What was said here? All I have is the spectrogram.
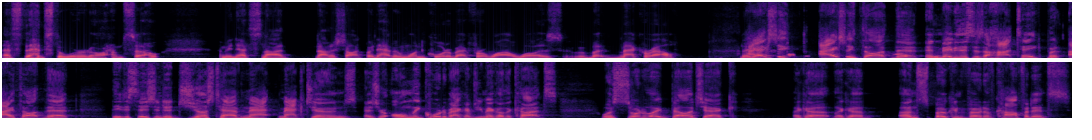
That's that's the word on him. So, I mean, that's not not a shock. But having one quarterback for a while was. But Matt Corral. I actually, I actually thought that, and maybe this is a hot take, but I thought that the decision to just have Matt Mac Jones as your only quarterback after you make all the cuts was sort of like Belichick, like a like a unspoken vote of confidence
